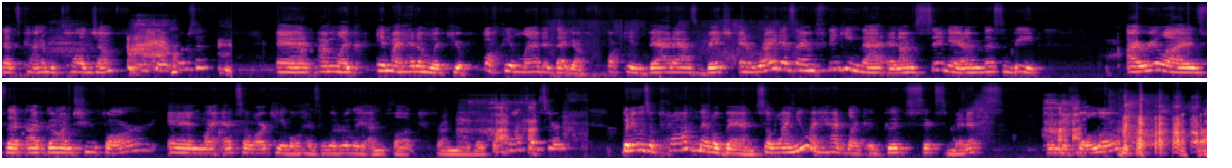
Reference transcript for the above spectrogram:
That's kind of a tall jump for a short person. And I'm like, in my head, I'm like, you fucking landed that, you fucking badass bitch. And right as I'm thinking that, and I'm singing, I'm missing beat, I realized that I've gone too far, and my XLR cable has literally unplugged from my vocal processor. But it was a prog metal band, so I knew I had like a good six minutes in the solo. I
